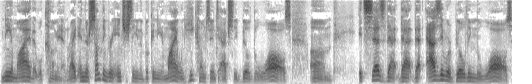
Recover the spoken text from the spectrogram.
Nehemiah that will come in, right? And there's something very interesting in the book of Nehemiah when he comes in to actually build the walls. Um, it says that that that as they were building the walls,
